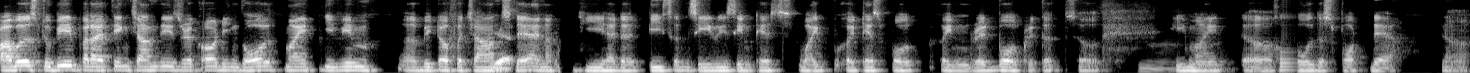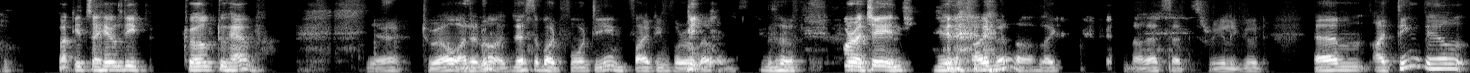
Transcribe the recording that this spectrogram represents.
Powers to be, but I think Chandi's recording Galle might give him a bit of a chance yeah. there, and he had a decent series in test white uh, test ball in red ball cricket, so mm. he might uh, hold the spot there. Uh, but it's a healthy twelve to have. Yeah, 12. I don't know. That's about 14 fighting for 11. for a change yeah, I know. Like, no, that's that's really good. Um, I think they'll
